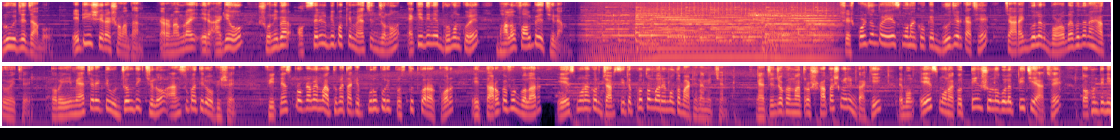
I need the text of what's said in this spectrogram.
ব্রুজে যাব। এটিই সেরা সমাধান, কারণ আমরা এর আগেও শনিবার অক্সারের বিপক্ষে ম্যাচের জন্য একই দিনে ভ্রমণ করে ভালো ফল পেয়েছিলাম। শেষ পর্যন্ত এস মোনাকোকে ব্রুজের কাছে চার এক গোলের বড় ব্যবধানে হারতে হয়েছে। তবে এই ম্যাচের একটি উজ্জ্বল দিক ছিল আনসুফাতির অভিষেক। ফিটনেস প্রোগ্রামের মাধ্যমে তাকে পুরোপুরি প্রস্তুত করার পর এই তারকা ফুটবলার এস মোনাকোর জার্সিতে প্রথমবারের মতো মাঠে নামিয়েছেন। ম্যাচে যখন মাত্র সাতাশ মিনিট বাকি এবং এস মোনাকো তিন শূন্য গোলে পিছিয়ে আছে, তখন তিনি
